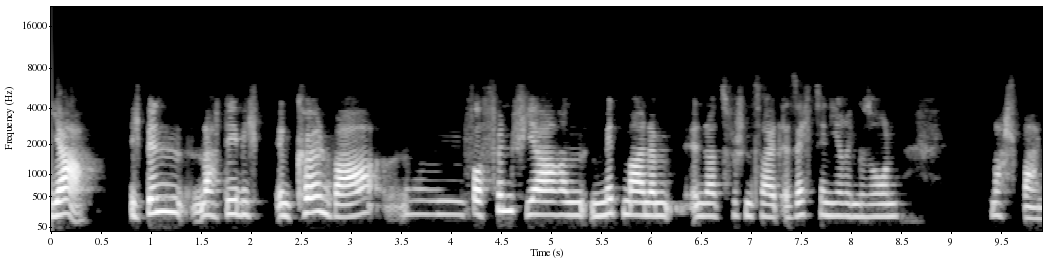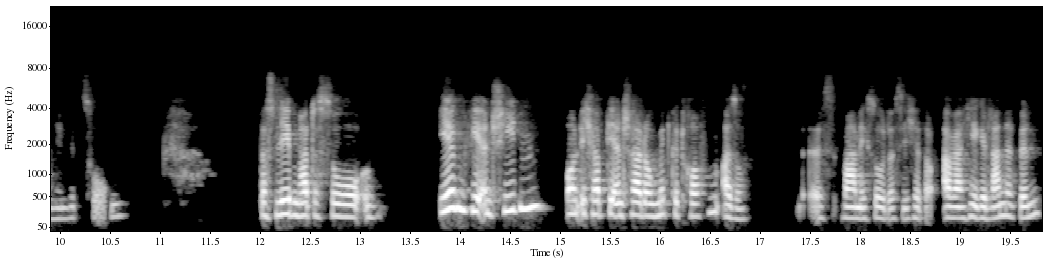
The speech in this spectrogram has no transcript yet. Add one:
Ja, ich bin, nachdem ich in Köln war, hm, vor 5 Jahren mit meinem in der Zwischenzeit 16-jährigen Sohn nach Spanien gezogen. Das Leben hat es so irgendwie entschieden und ich habe die Entscheidung mitgetroffen. Also, es war nicht so, dass ich jetzt aber hier gelandet bin.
